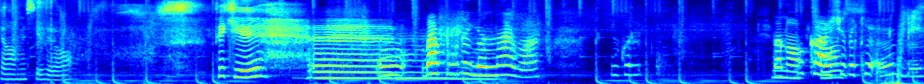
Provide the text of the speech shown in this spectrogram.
Kamesi diyor. Peki. Eee Bak burada yönler var. Yukarı. şimdi Bak bu yapacağız? karşıdaki ev bizim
